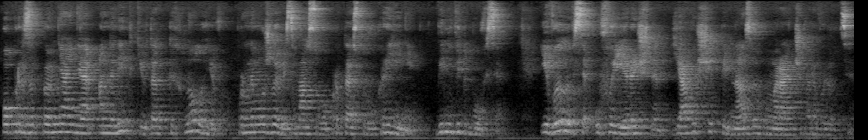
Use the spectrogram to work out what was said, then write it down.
Попри запевняння аналітиків та технологів про неможливість масового протесту в Україні, він відбувся і вилився у феєричне явище під назвою Помаранчева революція.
